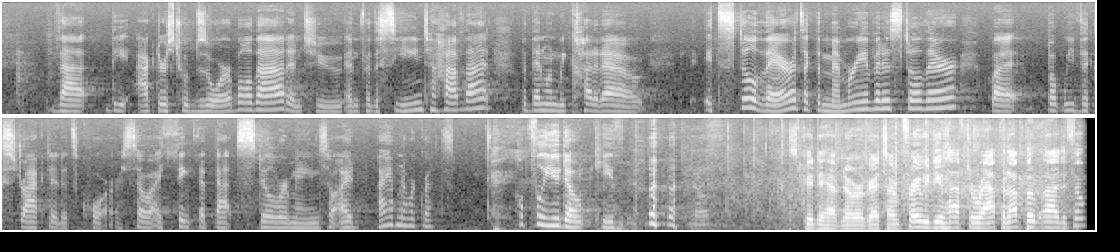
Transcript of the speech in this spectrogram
that the actors to absorb all that and to and for the scene to have that. But then when we cut it out, it's still there. It's like the memory of it is still there, but but we've extracted its core. So I think that that still remains. So I I have no regrets. Hopefully you don't, Keith. It's good to have no regrets. I'm afraid we do have to wrap it up, but uh, the film.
